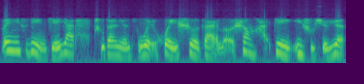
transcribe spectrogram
威尼斯电影节亚太艺术单元组委会设在了上海电影艺术学院。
